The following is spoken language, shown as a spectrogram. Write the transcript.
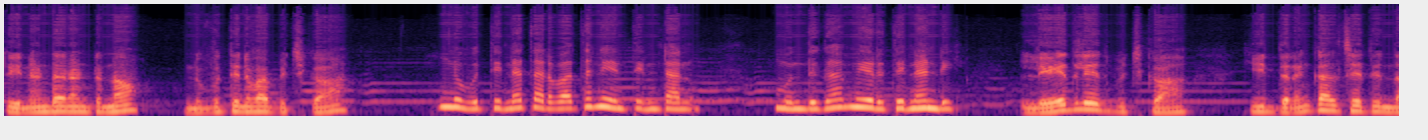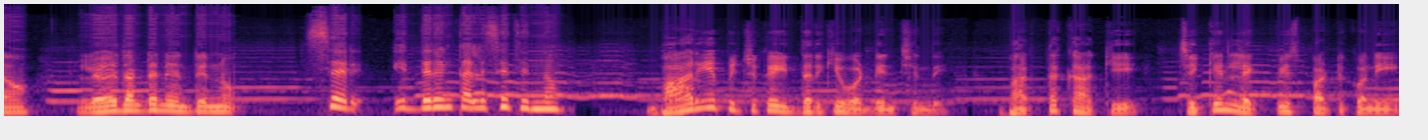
తినండి అని అంటున్నావు? నువ్వు తినవా పిచ్చుక? నువ్వు తిన్న తర్వాత నేను తింటాను. ముందుగా మీరు తినండి. లేదు లేదు పిచ్చుక ఇద్దరం కలిసే తిందాం. లేదంటే నేను తిన్ను. సరే ఇద్దరం కలిసి తిందాం. భార్య పిచ్చుక ఇద్దరికి వడ్డించింది. భర్త కాకి చికెన్ లెగ్ పీస్ పట్టుకొని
